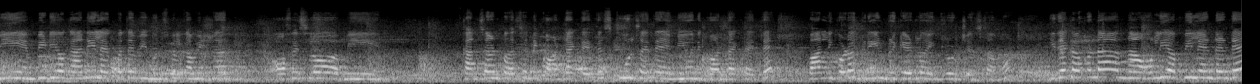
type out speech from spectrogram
మీ ఎంపీడీఓ కానీ లేకపోతే మీ మున్సిపల్ కమిషనర్ ఆఫీస్లో మీ కన్సర్న్ పర్సన్ని కాంటాక్ట్ అయితే స్కూల్స్ అయితే ఎంఈఓని కాంటాక్ట్ అయితే వాళ్ళని కూడా గ్రీన్ బ్రిగేడ్లో ఇంక్లూడ్ చేస్తాము. ఇదే కాకుండా నా ఓన్లీ అపీల్ ఏంటంటే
